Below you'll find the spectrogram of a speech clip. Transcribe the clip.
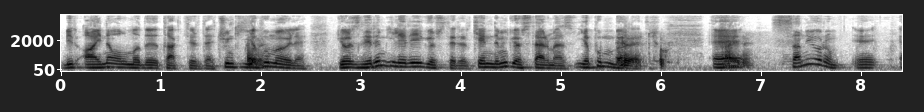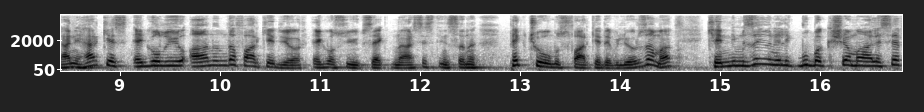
Bir ayna olmadığı takdirde. Çünkü yapım öyle. Gözlerim ileriyi gösterir. Kendimi göstermez. Yapım böyle. Evet, çok. Ee, Aynen. sanıyorum e, yani herkes egoluyu anında fark ediyor. Egosu yüksek, narsist insanı pek çoğumuz fark edebiliyoruz ama kendimize yönelik bu bakışa maalesef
